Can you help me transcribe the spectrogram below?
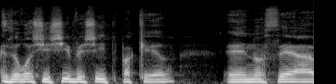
איזה ראש ישיבה שהתפקר, אה, נוסע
